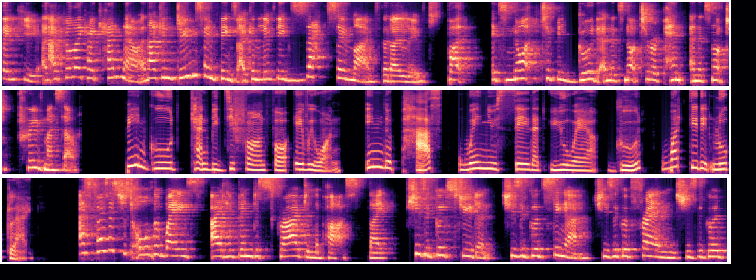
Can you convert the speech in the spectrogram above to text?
Thank you. And I feel like I can now. And I can do the same things. I can live the exact same life that I lived, but it's not to be good and it's not to repent and it's not to prove myself. Being good can be different for everyone. In the past, when you say that you were good, what did it look like? I suppose it's just all the ways I'd have been described in the past. Like, she's a good student, she's a good singer, she's a good friend, she's a good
